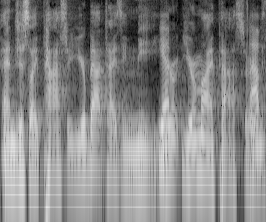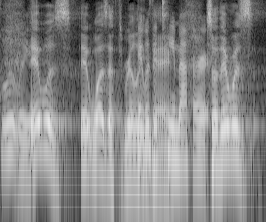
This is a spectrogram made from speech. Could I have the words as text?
And just like, Pastor, you're baptizing me. Yep. You're, you're my pastor. And Absolutely. It was, it was a thrilling It was a team effort. So there was,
